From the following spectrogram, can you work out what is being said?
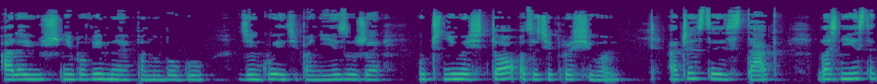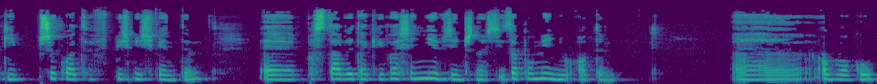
ale już nie powiemy Panu Bogu, dziękuję Ci Panie Jezu, że uczyniłeś to, o co Cię prosiłem. A często jest tak, właśnie jest taki przykład w Piśmie Świętym, e, postawy takiej właśnie niewdzięczności, zapomnieniu o tym, e, o Bogu.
